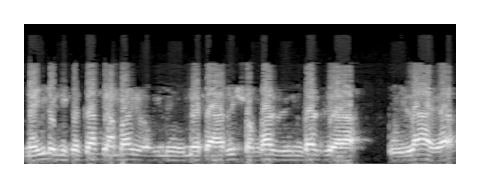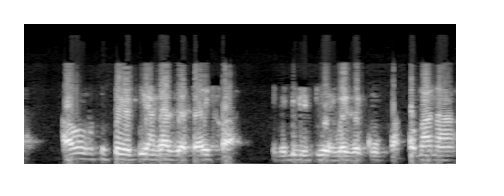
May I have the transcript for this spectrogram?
na ile mikakati ambayo imetayarishwa ngazi ngazi ya wilaya au tuseme pia ngazi ya taifa ilibidi pia iweze kufa, kwa maana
